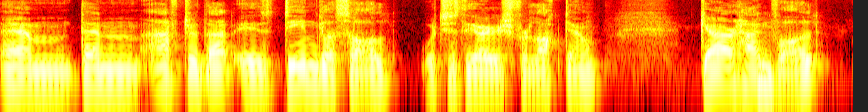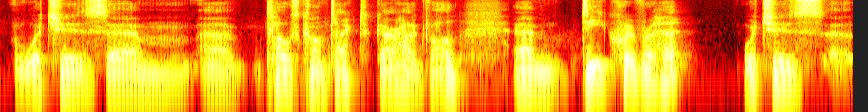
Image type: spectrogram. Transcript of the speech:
Um, then after that is Dean Glasol, which is the Irish for lockdown. Gar Hagval, which is um, uh, close contact, Garhagval, um, Dequivraha, which is uh,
